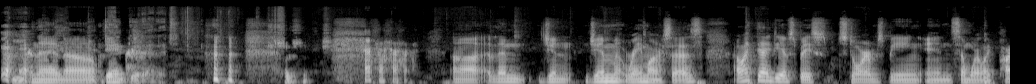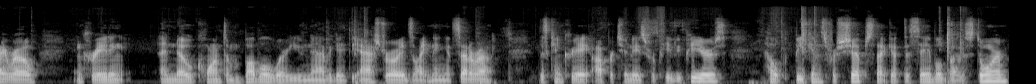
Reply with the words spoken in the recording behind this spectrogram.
And then uh, damn good at it. uh, then Jim, Jim Raymar says, I like the idea of space storms being in somewhere like Pyro and creating a no quantum bubble where you navigate the asteroids, lightning, etc. This can create opportunities for PvPers, help beacons for ships that get disabled by the storm,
